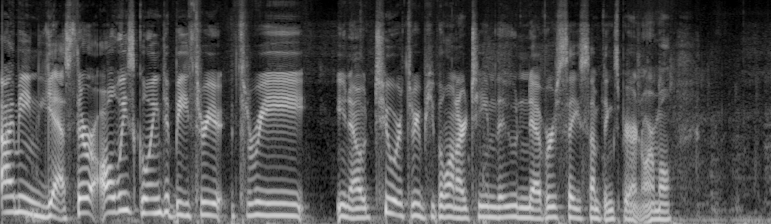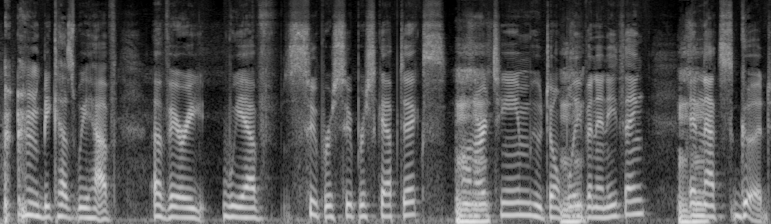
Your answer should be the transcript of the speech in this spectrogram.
I mean, yes, there are always going to be three, three, you know, two or three people on our team that who never say something's paranormal because we have a very, we have super, super skeptics on our mm-hmm. team who don't mm-hmm. believe in anything. And mm-hmm. that's good.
